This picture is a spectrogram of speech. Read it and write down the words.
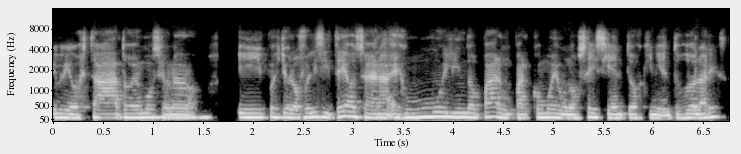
Y mi amigo estaba todo emocionado. Y pues yo lo felicité, o sea, era, es un muy lindo par, un par como de unos 600, 500 dólares.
